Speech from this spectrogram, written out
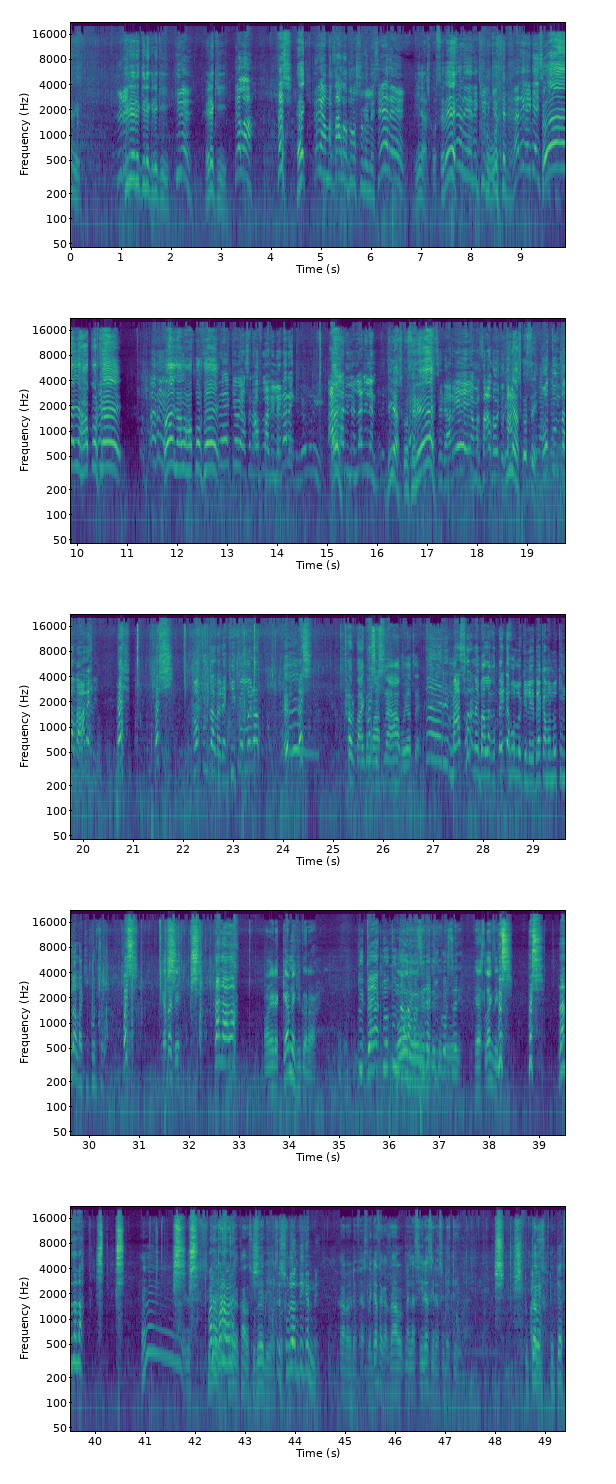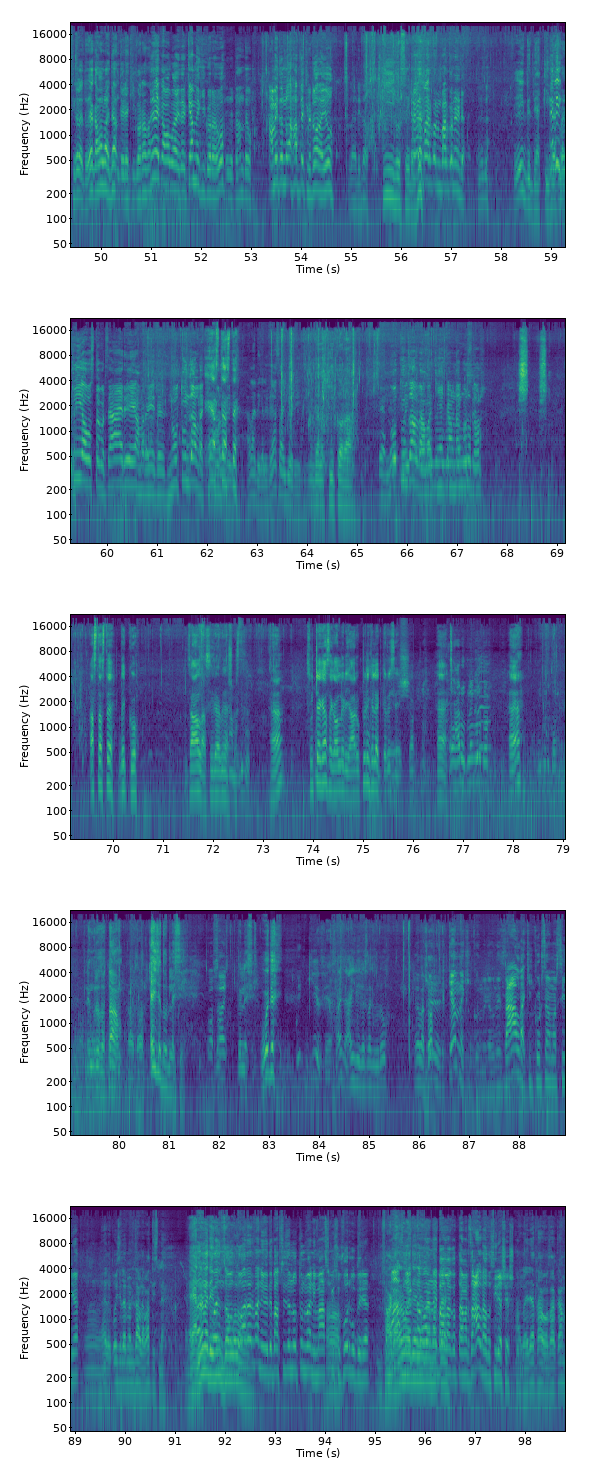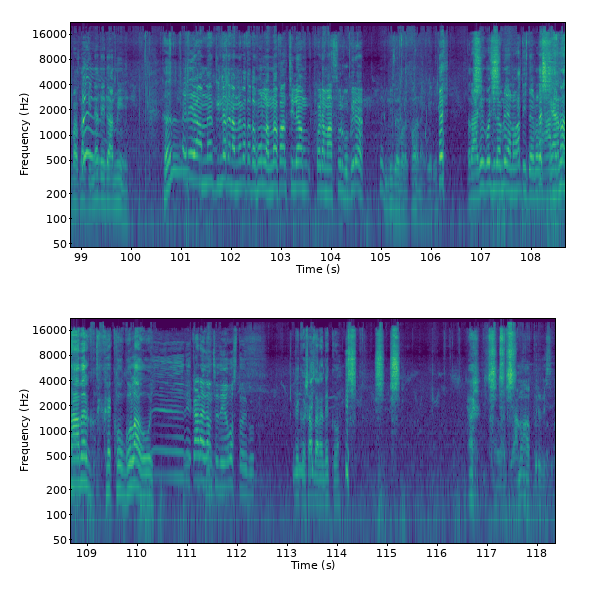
কারে রে। কি রে এটা কি রে কি? রে কি কি রে এটা কি? এলা হেস হেক। আরে আমার জালটা তো নষ্ট করে লাইছে এ রে বিনাশ করছে রে। আরে রে কি রে, কি রে? আরে এইটাই ওই হাফ পড়ছে। আরে। ওই জাল হাফ পড়ছে। এ কেউ আছেন হাফ লাডিলেন আরে। আরে লাডিলেন লাডিলেন। বিনাশ করছে রে। আরে আমার জালটা হইতে বিনাশ করছে। নতুন জালটা আরে। হেস হেস নতুন জালটা কি করল এটা? হেস। তোর বাইক মাছ না বই আছে। আরে মাছ ধরে নাই বালা কথা এটা হলো কি লেগে? দেখ আমার নতুন জালটা কি করছে। হেস! খেতা দে। দাদা দাদা মানে এটা কেমনে কি করা? তুই দেখ নতুন জাল দে, আমার সিরা কি করছে। দে, ফ্যাস লাগছে। হেস! হেস! দাদা দাদা বারা, বারা, বারা। খারো সুড়াই দিয়ে আরে দি কেমনে? কারও এটা ফ্যাস লাগে থাকা জাল না সিরা সিরা সুড়াই তুই টুকটাক টুকটাক সিরা তো এ কামাল ভাই দান তো এটা কি করা যায়? এই কামাল ভাই কেমনে কি করা ও এটা টান দাও। আমি তো হাত দেখলে ডরাই ও লাড়ি দাও। কি হচ্ছে এটা? বার করেন বার করেন এটা। এই দে দেখ কি আরে কি অবস্থা করছে? আরে আমার এই যে নতুন জালটা কি আস্তে আস্তে। হালাই দি গেলি ফেস আই গেরি জানো কি করা? এ, নতুন জালটা আমার কি কামটা গুরু করছে? ধর আস্তে আস্তে দেখো। জালটা সিরা বিনাশ করছে। হ্যাঁ? সুইটটা গেছে অলরেডি আর উটুনি খেলে আটকে রয়েছে হ্যাঁ। এ হারুক লেঙ্গুরু ধর হ্যাঁ? লেঙ্গুরে ধরতাম। এই যে দৌড় লাইছি দৌড় লাইছি ওই দে। কি লাগছে রে ফেস লাগে বুড়ো কেমনে কি করব জালটা কি করছে আমার সিরা? আরে কইছিলাম আমি জালটা বাতিস না। না দেখুন জঙ্গল পানি ভাবছি যে নতুন পানি মাছ কিছু পড়ব কইরা। মাছ মধ্যে একটা এনে করে নাই জানাতে। বালা কথা আমার জালটা তো সিরা শেষ করল বাইরে থাও স্যার কাম পাস না কিনা দেই দাও আমি। হ্যাঁ। আরে আপনার কিনা দেন আপনার কথা তো শুনলাম না ফালছিলাম কয়টা মাছ পড়ব কইরা। বিজয় বলে ধর না এই, কইছিলাম রে এনো হাতি না। এখনও হাবের গোলা ওই। কাড়াই জানছে যে অবস্থা হইব। দেখো সাবধানে দেখো। ইস। আনো হাফ পেরে দিছি।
